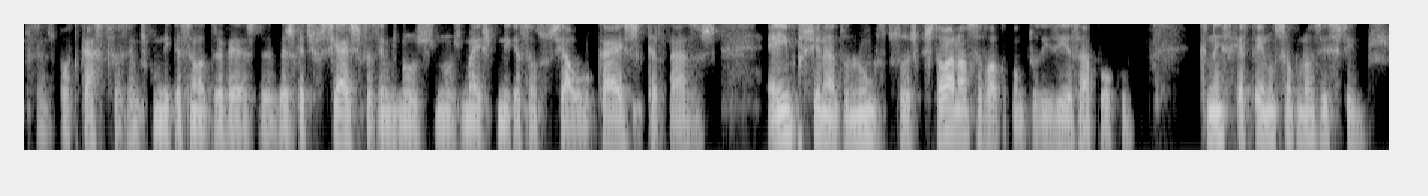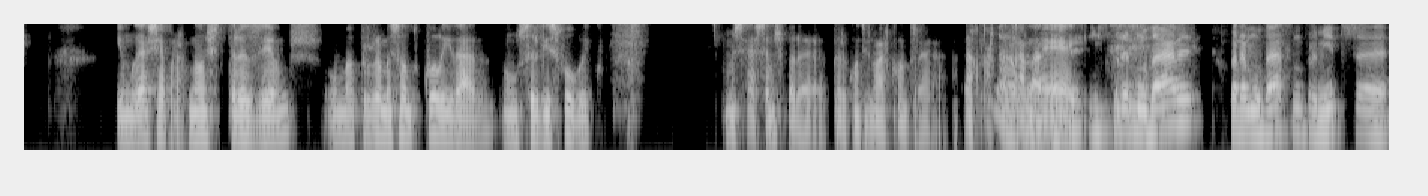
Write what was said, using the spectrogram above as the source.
fazemos podcast, fazemos comunicação através de, das redes sociais, fazemos nos, nos meios de comunicação social locais, cartazes. É impressionante o número de pessoas que estão à nossa volta, como tu dizias há pouco, que nem sequer têm noção que nós existimos. E o modéstia é para que nós trazemos uma programação de qualidade, um serviço público. Mas cá estamos para, para continuar contra a, contra Não, a claro, maré. Isto, isto, para mudar para mudar, se me permites, uh,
